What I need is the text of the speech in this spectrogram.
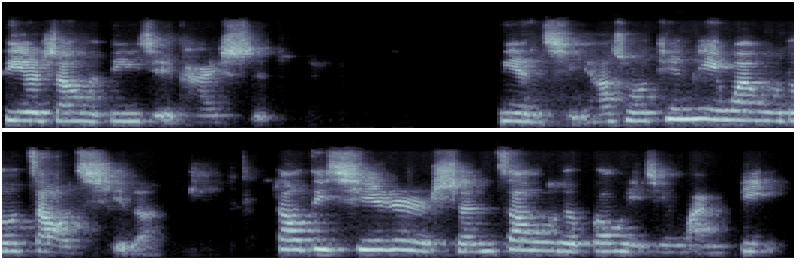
第二章的第一节开始念起。他说：“天地万物都造齐了，到第七日，神造物的工已经完毕，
